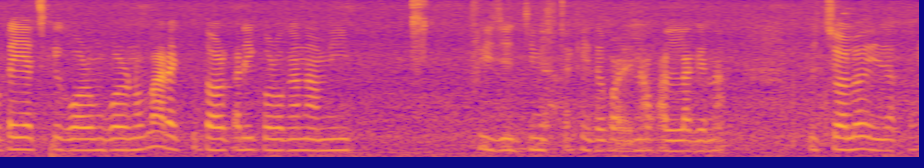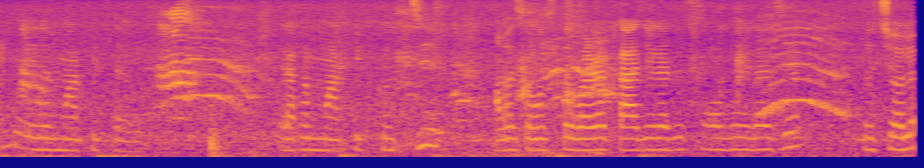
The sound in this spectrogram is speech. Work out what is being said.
ওটাই আজকে গরম করে নেব। আর একটু তরকারি করব, কারণ আমি ফ্রিজের জিনিসটা খেতে পারি না, ভালো লাগে না। তো চলো এই দেখো, এদের মারপিট দেখো এখন মারপিট করছে। আমার সমস্ত ঘরের কাজ হয়ে গেছে, সব হয়ে গেছে। তো চলো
